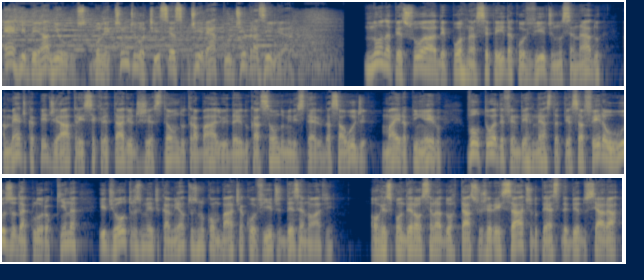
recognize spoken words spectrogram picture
RBA News, Boletim de Notícias, direto de Brasília. Nona pessoa a depor na CPI da Covid no Senado, a médica pediatra e secretária de Gestão do Trabalho e da Educação do Ministério da Saúde, Mayra Pinheiro, voltou a defender nesta terça-feira o uso da cloroquina e de outros medicamentos no combate à Covid-19. Ao responder ao senador Tasso Gereissati, do PSDB do Ceará,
